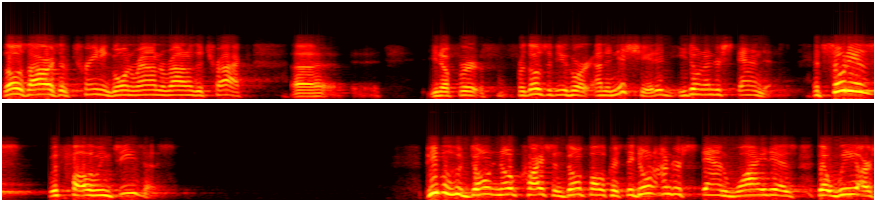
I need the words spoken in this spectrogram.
those hours of training going around and around on the track, uh, you know, for, for those of you who are uninitiated, you don't understand it. And so it is with following Jesus. People who don't know Christ and don't follow Christ, they don't understand why it is that we are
